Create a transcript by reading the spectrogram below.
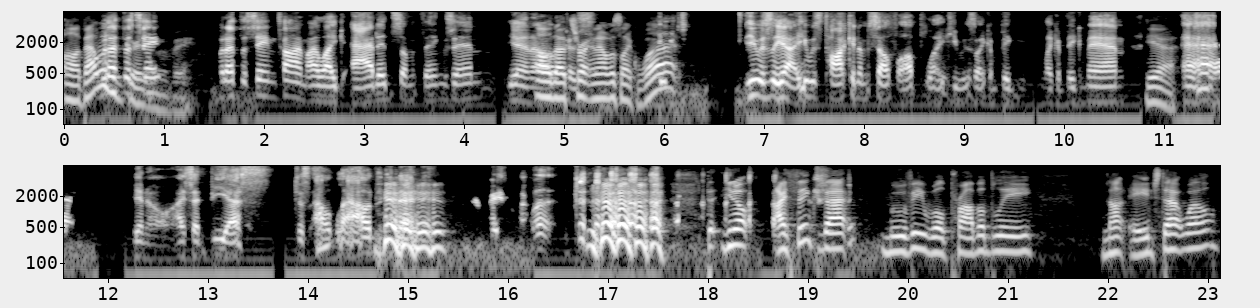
oh, that was but a at the great same- movie. but at the same time i like added some things in you oh, know Oh, that's right. And I was like, he what? He was yeah he was talking himself up like he was like a big like a big man Yeah. and you know i said bs just out loud and then his face was like what you know, I think that movie will probably not age that well.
